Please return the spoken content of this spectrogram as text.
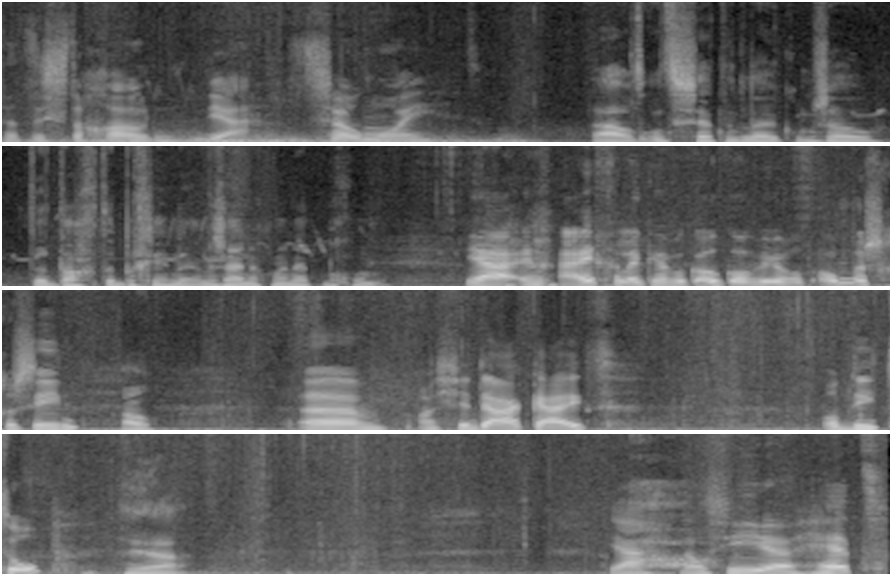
dat is toch gewoon, ja, is zo mooi. Nou, wat ontzettend leuk om zo de dag te beginnen. We zijn nog maar net begonnen. Ja, en eigenlijk heb ik ook alweer wat anders gezien. Oh. Ehm, als je daar kijkt, op die top, Ja. ja, dan zie je het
